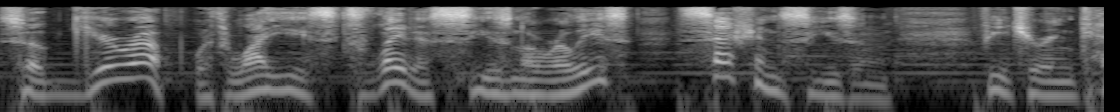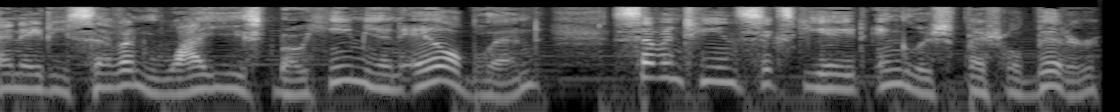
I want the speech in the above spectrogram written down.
So gear up with Wyeast's latest seasonal release, Session Season, featuring 1087 Wyeast Bohemian Ale Blend, 1768 English Special Bitter,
